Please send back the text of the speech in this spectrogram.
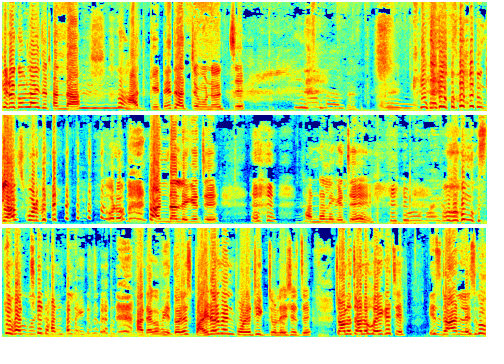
কীরকম লাগছে ঠান্ডা? হাত কেটে যাচ্ছে মনে হচ্ছে। গ্লাভস পরবে। ওরও ঠান্ডা লেগেছে। ঠান্ডা লেগেছে। বুঝতে পারছে, ঠান্ডা লেগেছে। আর দেখো, ভেতরে স্পাইডারম্যান পরে ঠিক চলে এসেছে। চলো চলো, হয়ে গেছে। Is done let's go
